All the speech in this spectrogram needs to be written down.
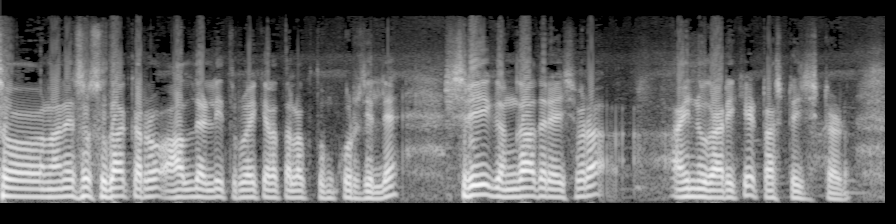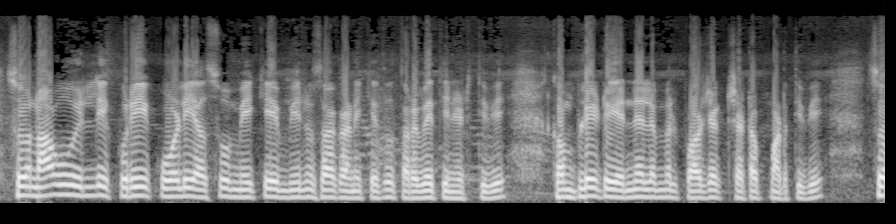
ಸೊ ನನ್ನ ಹೆಸರು ಸುಧಾಕರ್ ಆಲ್ದಳ್ಳಿ ತುರುವೇಕೆರೆ ತಾಲೂಕು ತುಮಕೂರು ಜಿಲ್ಲೆ. ಶ್ರೀ ಗಂಗಾಧರೇಶ್ವರ ಹೈನುಗಾರಿಕೆ ಟ್ರಸ್ಟ್ ರಿಜಿಸ್ಟರ್ಡ್ ಸೊ ನಾವು ಇಲ್ಲಿ ಕುರಿ, ಕೋಳಿ, ಹಸು, ಮೇಕೆ, ಮೀನು ಸಾಕಾಣಿಕೆದು ತರಬೇತಿ ನೀಡ್ತೀವಿ. Complete N L M L project setup ಮಾಡ್ತೀವಿ. ಸೊ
